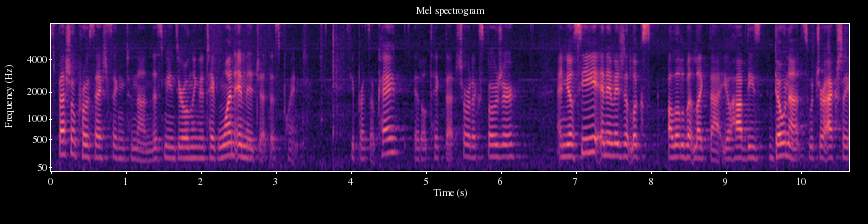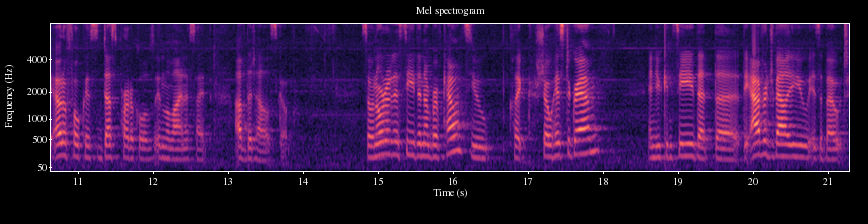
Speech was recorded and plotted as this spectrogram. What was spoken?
special processing to none. This means you're only going to take one image at this point. So you press OK, it'll take that short exposure, and you'll see an image that looks a little bit like that. You'll have these donuts, which are actually out of focus dust particles in the line of sight of the telescope. So in order to see the number of counts, you click Show Histogram, and you can see that the, the average value is about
